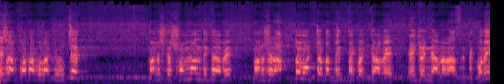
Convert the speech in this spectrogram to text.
এইসব কথা বলা কি উচিত? মানুষকে সম্মান দিতে হবে, মানুষের আত্মমর্যাদা বৃদ্ধি করতে হবে, এই জন্য আমরা রাজনীতি করি।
